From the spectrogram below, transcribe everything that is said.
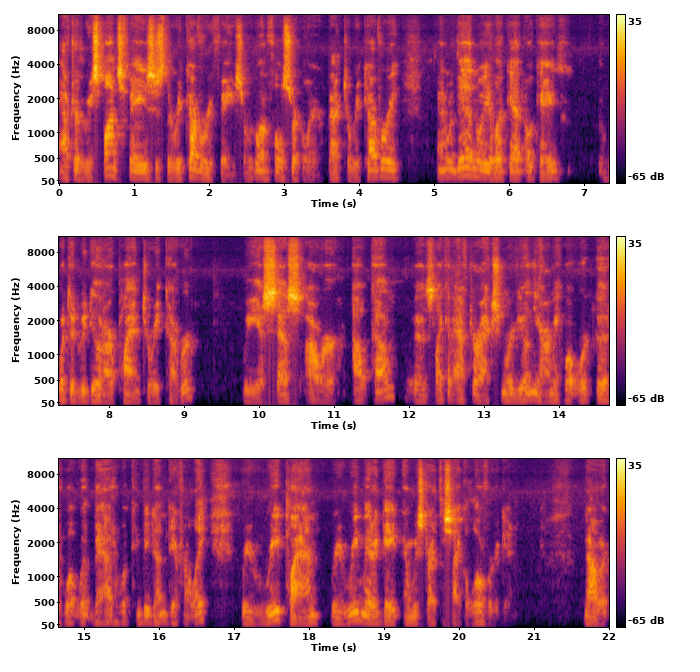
After the response phase is the recovery phase. So we're going full circle here, back to recovery. And then we look at okay, what did we do in our plan to recover? We assess our outcome. It's like an after action review in the Army what worked good, what went bad, what can be done differently. We replan, we remitigate, and we start the cycle over again. Now, it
